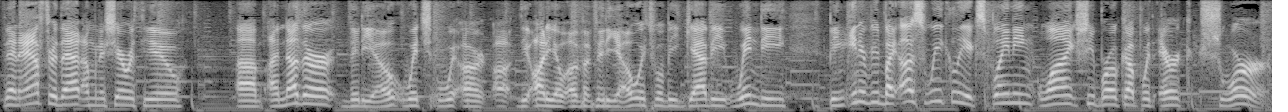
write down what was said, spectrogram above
Then after that, I'm going to share with you um, another video, which w- or uh, the audio of a video, which will be Gabby Windey being interviewed by Us Weekly, explaining why she broke up with Eric Schwer.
